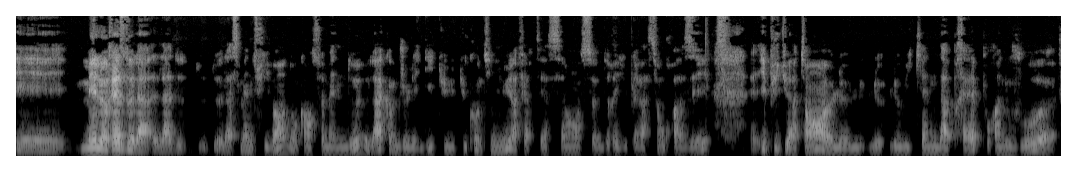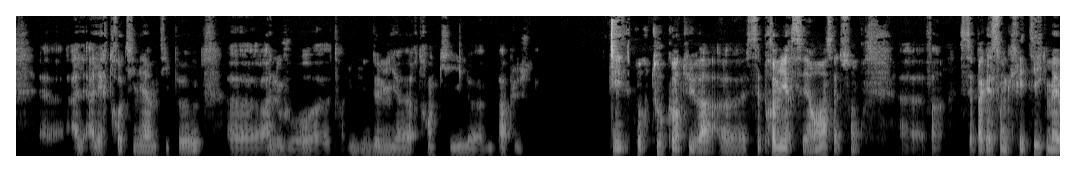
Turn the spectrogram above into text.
Mais le reste de la, semaine suivante, donc en semaine 2, là, comme je l'ai dit, tu, continues à faire tes séances de récupération croisée, et puis tu attends euh, le, week-end d'après pour à nouveau euh, aller trottiner un petit peu, euh, à nouveau, euh, une, demi-heure, tranquille, pas plus. Et surtout quand tu vas, ces premières séances, elles sont, enfin, c'est pas qu'elles sont critiques, mais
